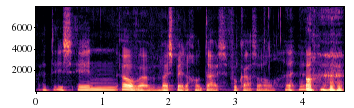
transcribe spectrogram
Het is in... Oh, wij, wij spelen gewoon thuis, voor Kazenhal. Oh.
